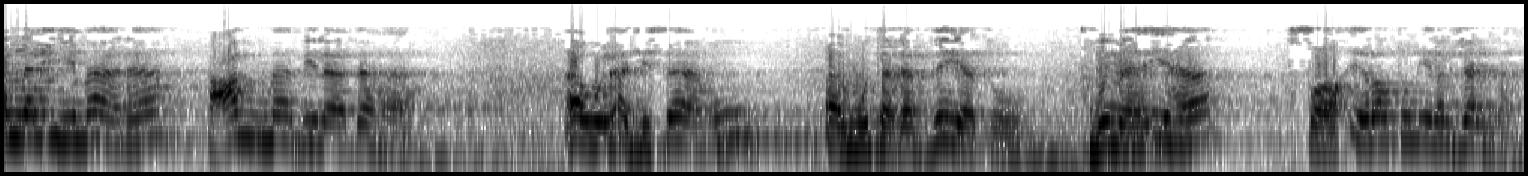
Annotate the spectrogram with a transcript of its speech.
أن الإيمان عم بلادها أو الأجسام المتغذية بمائها صائرة إلى الجنة.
